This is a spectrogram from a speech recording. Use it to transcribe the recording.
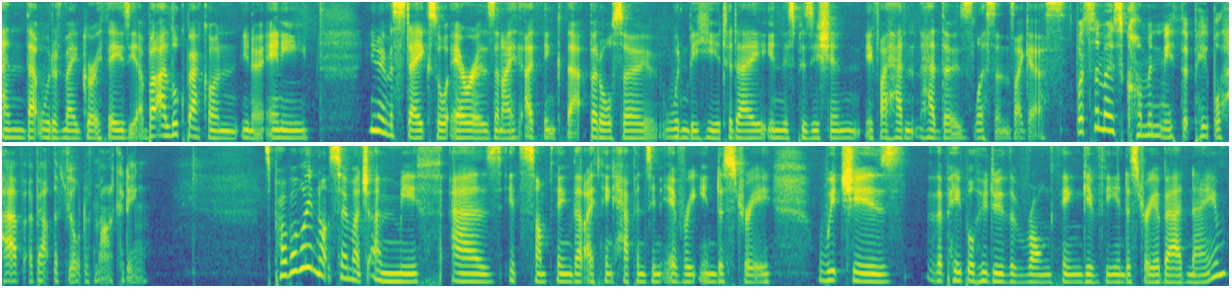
and that would have made growth easier but i look back on you know any you know mistakes or errors and I, I think that but also wouldn't be here today in this position if i hadn't had those lessons i guess What's the most common myth that people have about the field of marketing? It's probably not so much a myth as it's something that I think happens in every industry, which is the people who do the wrong thing give the industry a bad name.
